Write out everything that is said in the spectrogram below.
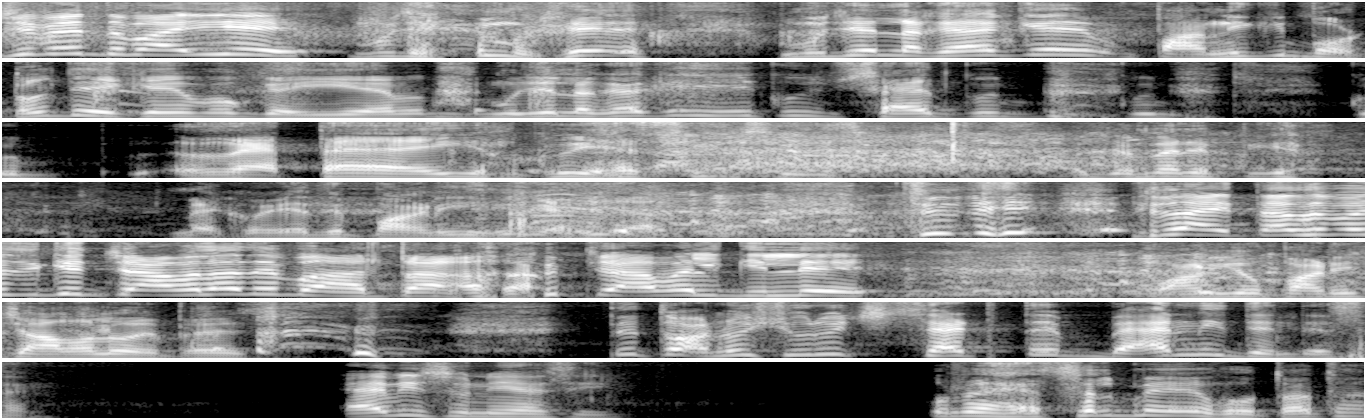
जिवे दवाई है मुझे मुझे मुझे लगा कि पानी की बोतल दे के वो गई है। मुझे लगा कि ये कोई शायद कोई कोई कोई रहता है या कोई ऐसी चीज़। जब मैंने पिया मैं को ये तो पानी ही यार। ਤੁਸੀਂ ਰਾਇਤਾ ਸਮਝ ਕੇ ਚਾਵਲਾਂ ਦੇ ਬਾਤਾ ਚਾਵਲ ਗਿੱਲੇ पानी ओ पानी चावल होए पे ਤੇ ਤੁਹਾਨੂੰ ਸ਼ੁਰੂ ਚ ਸੈੱਟ ਤੇ ਬਹਿਣ ਨਹੀਂ ਦਿੰਦੇ ਸਨ ਇਹ ਵੀ ਸੁਣਿਆ ਸੀ और रिहर्सल में होता था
